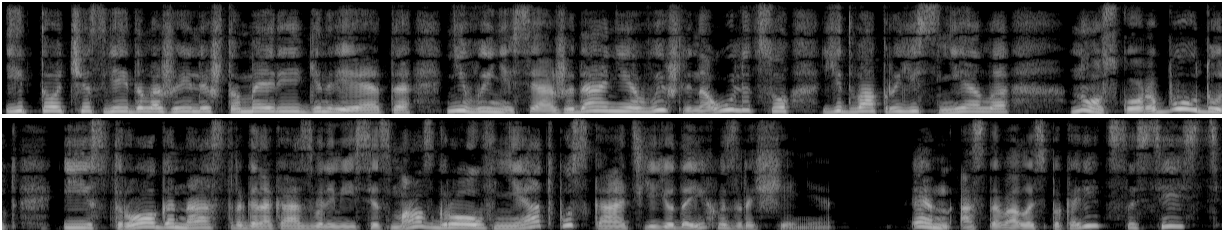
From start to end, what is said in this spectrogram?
и тотчас ей доложили, что Мэри и Генриетта, не вынеся ожидания, вышли на улицу, едва прояснело, но скоро будут, и строго-настрого наказывали миссис Масгроув не отпускать ее до их возвращения. Энн оставалось покориться, сесть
